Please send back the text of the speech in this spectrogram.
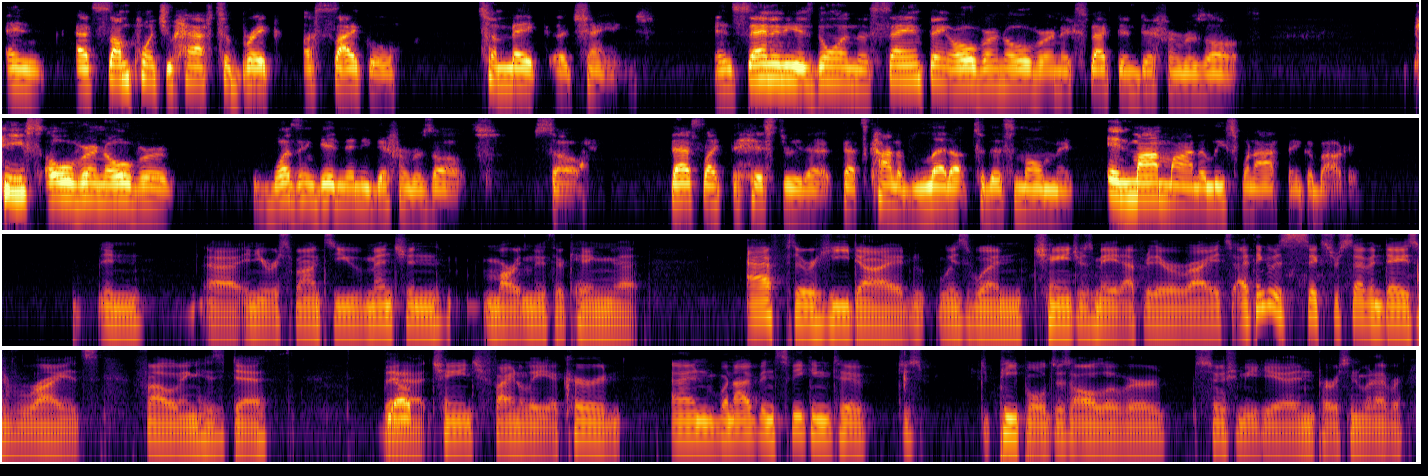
And at some point you have to break a cycle to make a change. Insanity is doing the same thing over and over and expecting different results. Peace over and over wasn't getting any different results. So that's like the history that that's kind of led up to this moment in my mind, at least when I think about it. In uh, in your response, you mentioned Martin Luther King that after he died was when change was made after there were riots. I think it was six or seven days of riots following his death that yep. uh, change finally occurred. And when I've been speaking to just people just all over social media, in person, whatever,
